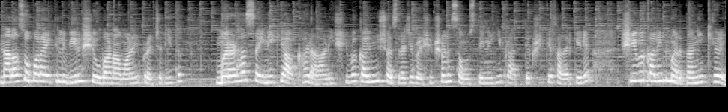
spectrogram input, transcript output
नालासोपारा येथील वीर शिवबा नावाने प्रचलित मराठा सैनिकी आखाडा आणि शिवकालीन शस्त्राचे प्रशिक्षण संस्थेनेही प्रात्यक्षिके सादर केले. शिवकालीन मर्दानी खेळे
